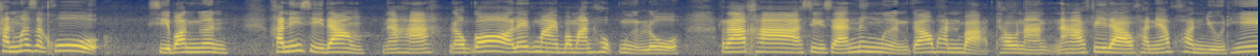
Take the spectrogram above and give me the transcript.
คันเมื่อสักครู่ สีบอลเงิน คันนี้สีดำนะคะ แล้วก็เลขไมล์ประมาณ 60,000 โล ราคา 419,000 บาทเท่านั้นนะคะฟรีดาวคันนี้ผ่อนอยู่ที่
